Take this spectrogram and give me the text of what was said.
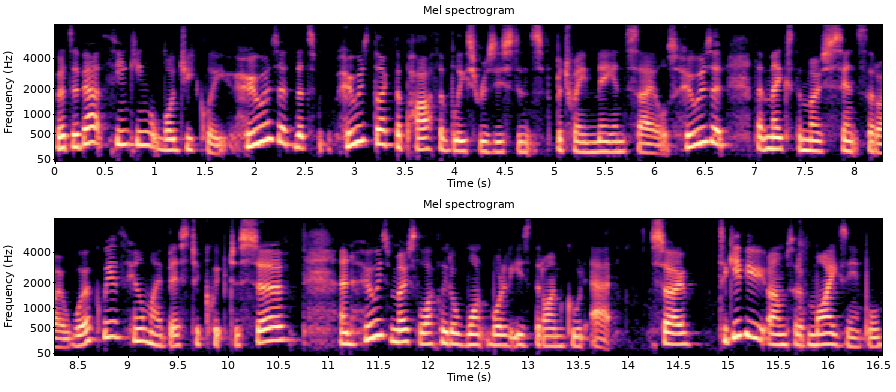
but it's about thinking logically. Who is it that's who is like the path of least resistance between me and sales? Who is it that makes the most sense that I work with? Who am I best equipped to serve? And who is most likely to want what it is that I'm good at? So to give you um, sort of my example,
